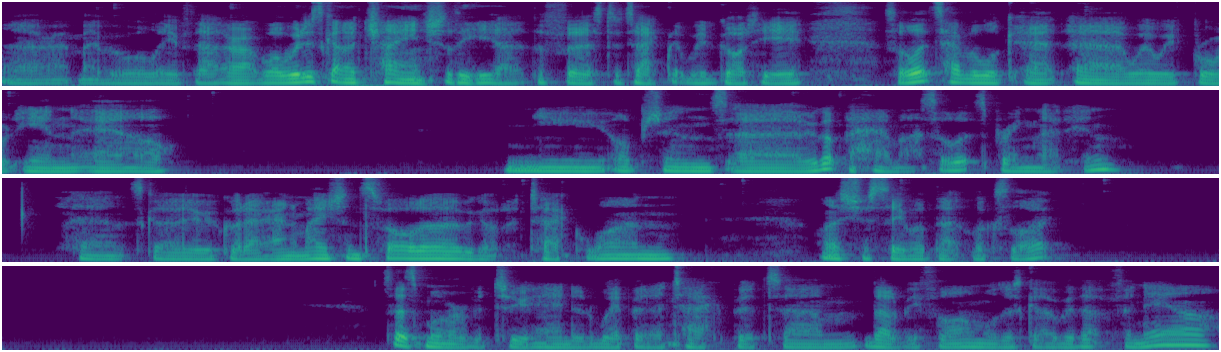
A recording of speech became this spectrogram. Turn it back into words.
All right, maybe we'll leave that. All right, well, we're just going to change the uh, the first attack that we've got here. So let's have a look at uh, where we've brought in our new options. Uh, we've got the hammer, so let's bring that in. Uh, let's go, we've got our animations folder, we've got attack one. Let's just see what that looks like. So that's more of a two-handed weapon attack, but um, that'll be fine. We'll just go with that for now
